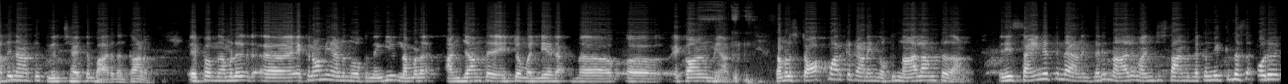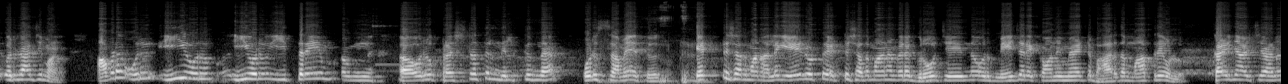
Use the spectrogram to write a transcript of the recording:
അതിനകത്ത് തീർച്ചയായിട്ടും ഭാരതം കാണും. ഇപ്പം നമ്മൾ എക്കണോമിയാണ് നോക്കുന്നെങ്കിൽ നമ്മൾ അഞ്ചാമത്തെ ഏറ്റവും വലിയ എക്കോണമിയാണ് നമ്മൾ സ്റ്റോക്ക് മാർക്കറ്റ് ആണെങ്കിൽ നോക്കി നാലാമത്തേതാണ്. ഇനി സൈന്യത്തിന്റെ ആണെങ്കിൽ തന്നെ നാലും അഞ്ച് സ്ഥാനത്തൊക്കെ നിൽക്കുന്ന ഒരു ഒരു രാജ്യമാണ്. അവിടെ ഒരു ഈ ഒരു ഈ ഒരു ഇത്രയും ഒരു പ്രശ്നത്തിൽ നിൽക്കുന്ന ഒരു സമയത്ത് എട്ട് ശതമാനം അല്ലെങ്കിൽ ഏഴ് തൊട്ട് എട്ട് ശതമാനം വരെ ഗ്രോ ചെയ്യുന്ന ഒരു മേജർ എക്കോണമി ആയിട്ട് ഭാരതം മാത്രമേ ഉള്ളൂ. കഴിഞ്ഞ ആഴ്ചയാണ്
